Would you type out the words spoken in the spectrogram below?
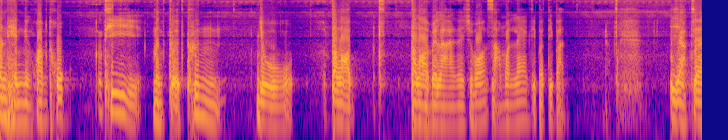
มันเห็นถึงความทุกข์ที่มันเกิดขึ้นอยู่ตลอดตลอดเวลาในเฉพาะสามวันแรกที่ปฏิบัติ อยากจะ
